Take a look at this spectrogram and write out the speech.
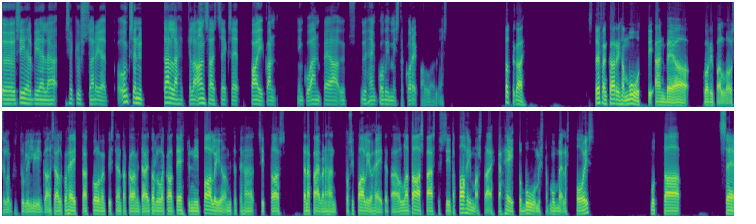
ö, siihen vielä se kyssäri, että onko se nyt tällä hetkellä, ansaitseeko se paikan niin kuin NBA yksi, yhden kovimmista koripalloilijoista. Totta kai. Stephen Curryhan muutti NBA koripalloa silloin, kun se tuli liigaan. Se alkoi heittää kolmen pisteen takaa, mitä ei todellakaan tehty niin paljon, mitä tehdään sitten taas tänä päivänä tosi paljon heitetään. Ollaan taas päästy siitä pahimmasta ehkä heittobuumista mun mielestä pois. Mutta se,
